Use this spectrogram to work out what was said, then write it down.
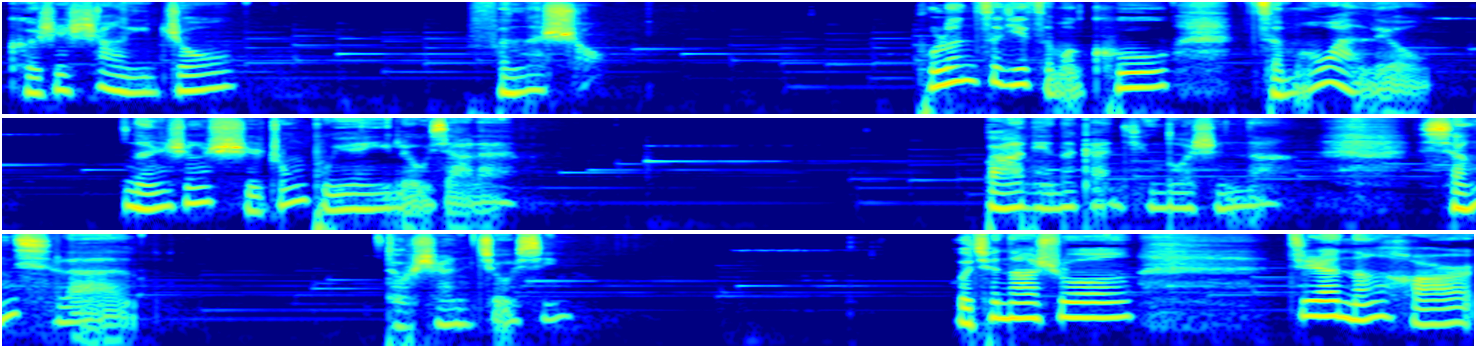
可是上一周分了手。不论自己怎么哭，怎么挽留，男生始终不愿意留下来。八年的感情多深呐，想起来都是很揪心。我劝他说：“既然男孩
